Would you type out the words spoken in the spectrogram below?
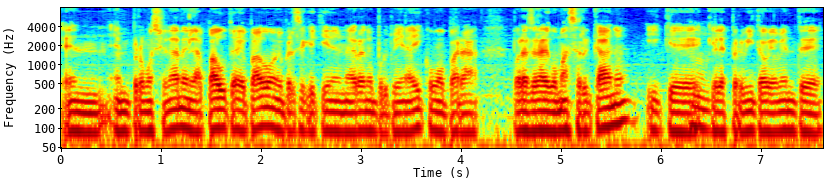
en, promocionar en la pauta de pago, me parece que tienen una gran oportunidad ahí como para, para hacer algo más cercano y que, mm. les permita obviamente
